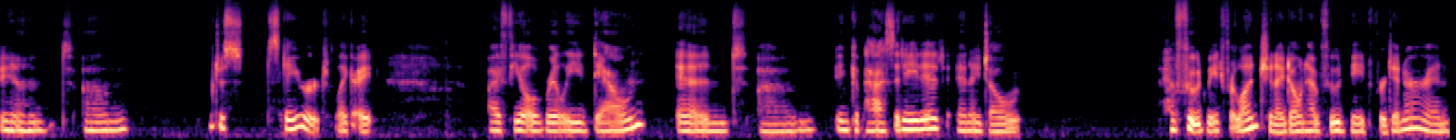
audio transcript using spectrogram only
And um, just scared. Like I I feel really down and um, incapacitated and I don't have food made for lunch and I don't have food made for dinner and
